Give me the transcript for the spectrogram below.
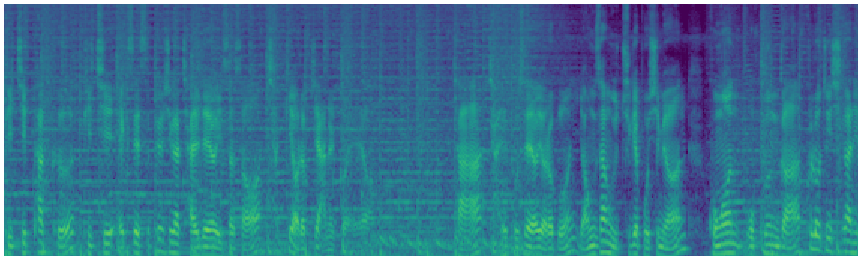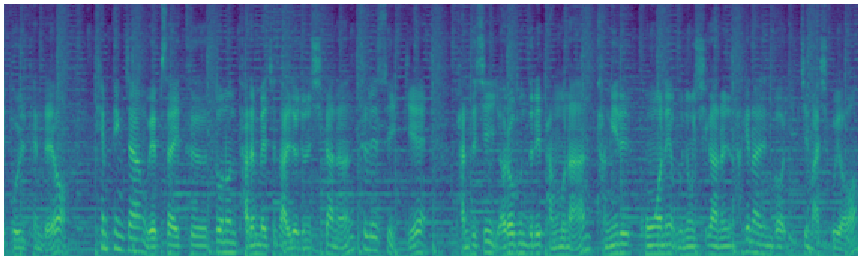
비치파크, beach access 표시가 잘 되어 있어서 찾기 어렵지 않을 거예요. 자, 잘 보세요 여러분. 영상 우측에 보시면 공원 오픈과 closing 시간이 보일 텐데요. 캠핑장 웹사이트 또는 다른 매체에서 알려주는 시간은 틀릴 수 있기에 반드시 여러분들이 방문한 당일 공원의 운영 시간을 확인하는 거 잊지 마시고요.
